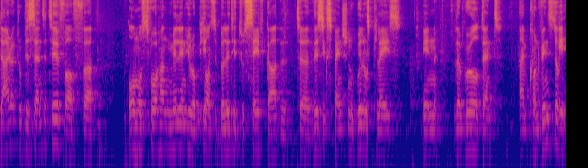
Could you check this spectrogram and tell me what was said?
direct representative of uh, almost 400 million European responsibility to safeguard that uh, this expansion will place in the world and I'm convinced of the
